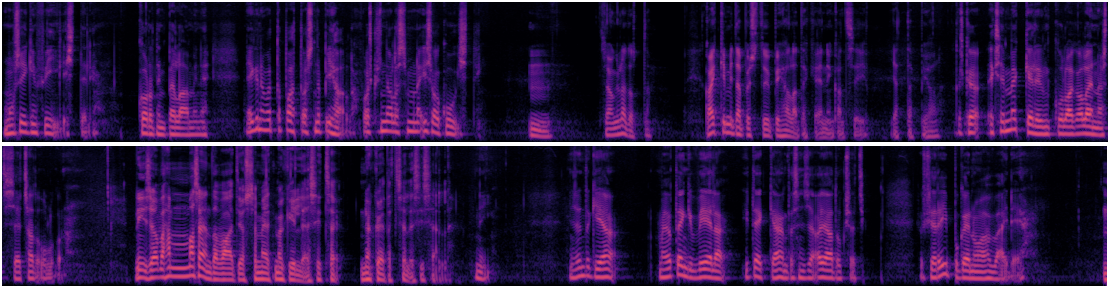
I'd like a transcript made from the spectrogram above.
musiikin fiilistely, kortin pelaaminen, eikö ne voi tapahtua siinä pihalla? Voisiko siinä olla semmoinen iso kuisti? Mm. Se on kyllä totta. Kaikki, mitä pystyy pihalla tekemään, niin kansi jättää pihalla. Koska eikö se mökkeilyyn kuulu aika olennaisesti se, että sä oot ulkona? Niin se on vähän masentavaa, että jos sä meet mökille ja sitten sä nökötät siellä sisällä. Niin. Niin sen takia mä jotenkin vielä itse kääntäisin sen ajatuksen, että se- koska se riippukeino on hyvä idea. Mm.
